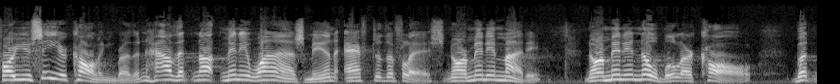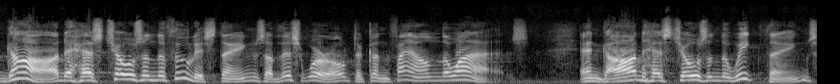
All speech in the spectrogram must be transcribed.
For you see your calling, brethren, how that not many wise men after the flesh, nor many mighty, nor many noble are called, but God has chosen the foolish things of this world to confound the wise. And God has chosen the weak things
